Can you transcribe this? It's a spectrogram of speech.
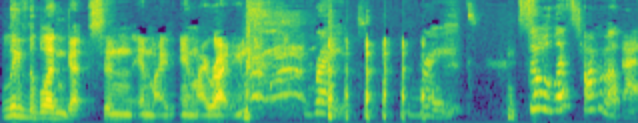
leave the blood and guts in, in my in my writing. Right. right. So let's talk about that.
